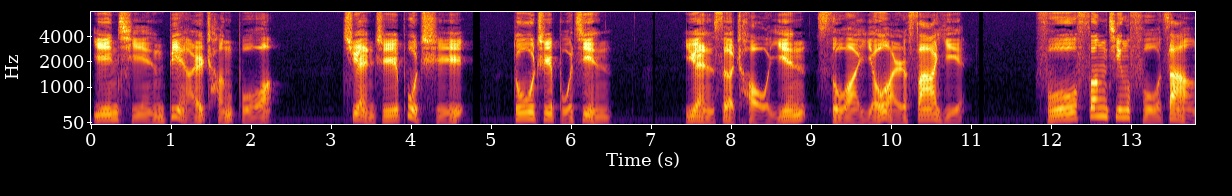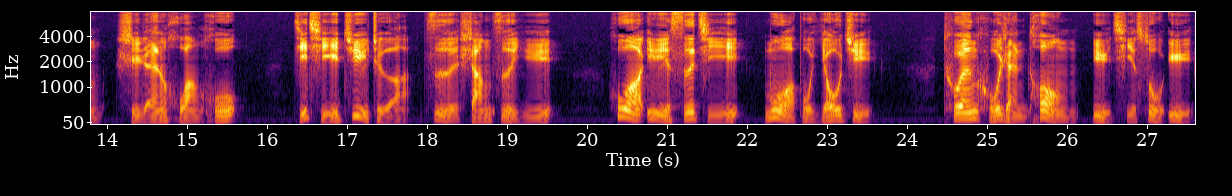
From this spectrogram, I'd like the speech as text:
殷勤变而成薄，劝之不迟，督之不进，怨色丑阴所由而发也。夫风经腑脏，使人恍惚，及其惧者，自伤自愚，或欲思疾，莫不忧惧，吞苦忍痛，欲其速愈。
